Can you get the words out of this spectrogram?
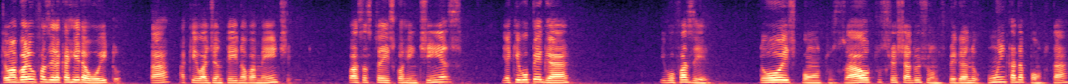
Então agora eu vou fazer a carreira 8, tá? Aqui eu adiantei novamente. Faço as três correntinhas. E aqui eu vou pegar e vou fazer dois pontos altos fechados juntos, pegando um em cada ponto, tá?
